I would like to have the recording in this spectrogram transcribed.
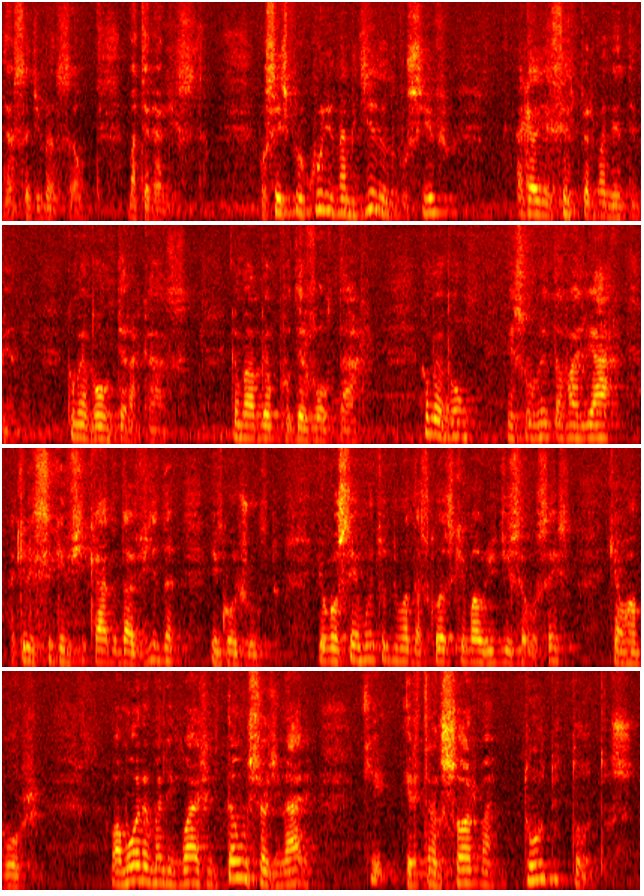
dessa dimensão materialista. Vocês procurem, na medida do possível, agradecer permanentemente. Como é bom ter a casa, como é bom poder voltar, como é bom, nesse momento, avaliar aquele significado da vida em conjunto. Eu gostei muito de uma das coisas que Mauri disse a vocês, que é o amor. O amor é uma linguagem tão extraordinária que ele transforma tudo e todos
